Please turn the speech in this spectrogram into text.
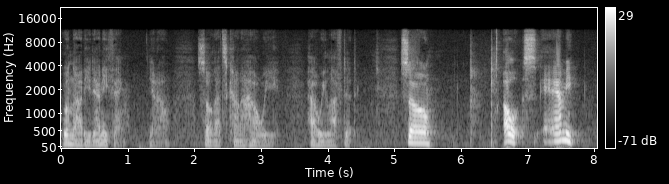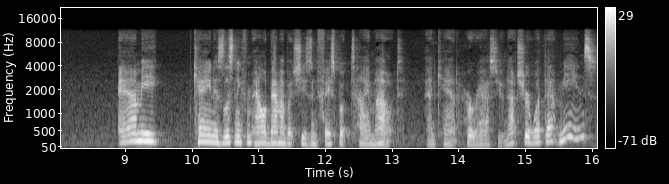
we'll not eat anything, you know. So that's kind of how we how we left it. So Oh, Amy, Amy Kane is listening from Alabama, but she's in Facebook timeout and can't harass you. Not sure what that means.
